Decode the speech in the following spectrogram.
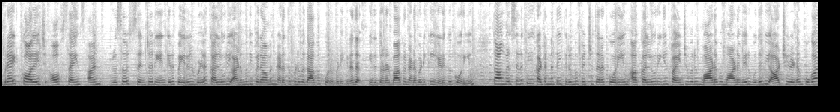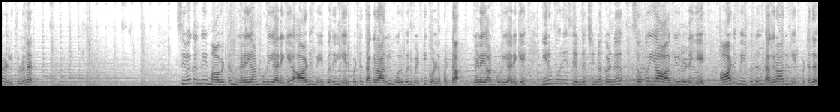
bright college of science and research centre என்கிற பெயரில் உள்ள கல்லூரி அனுமதி பெறாமல் நடத்தப்படுவதாக கூறப்படுகிறது. இது தொடர்பாக நடவடிக்கை எடுக்க கோரியும் தாங்கள் செலுத்திய கட்டணத்தை திரும்ப பெற்றுத் தரக்கோரியும் அக்கல்லூரியில் பயின்று வரும் மாணவ மாணவியர் உதவி ஆட்சியரிடம் புகார் அளித்துள்ளனர். சிவகங்கை மாவட்டம் இளையான்குடி அருகே ஆடு மேய்ப்பதில் ஏற்பட்ட தகராறில் ஒருவர் வெட்டி கொல்லப்பட்டார். இளையான்குடி அருகே இரும்பூரை சேர்ந்த சின்னக்கண்ணு சொக்கையா ஆகியோரிடையே ஆடு மேய்ப்பதில் தகராறு ஏற்பட்டது.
